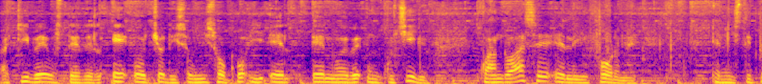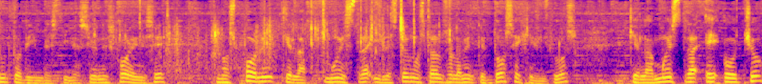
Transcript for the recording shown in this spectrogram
Aquí ve usted el E8 dice un hisopo y el E9 un cuchillo. Cuando hace el informe el Instituto de Investigaciones Forense nos pone que la muestra, y le estoy mostrando solamente dos ejemplos, que la muestra E8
